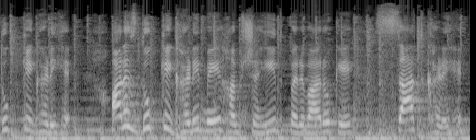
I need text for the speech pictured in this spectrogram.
दुख की घड़ी है और इस दुख की घड़ी में हम शहीद परिवारों के साथ खड़े हैं।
